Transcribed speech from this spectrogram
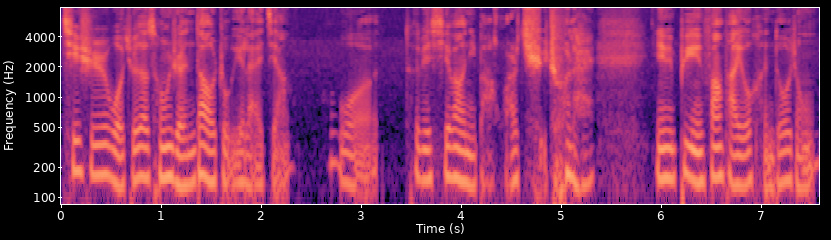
其实我觉得从人道主义来讲，我特别希望你把环取出来，因为避孕方法有很多种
